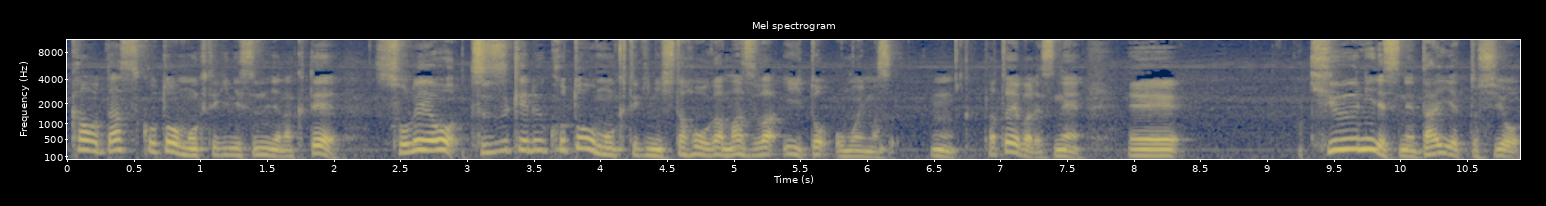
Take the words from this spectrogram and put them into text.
果を出すことを目的にするんじゃなくてそれを続けることを目的にした方がまずはいいと思います。うん、例えばですね、えー、急にですねダイエットしようっ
